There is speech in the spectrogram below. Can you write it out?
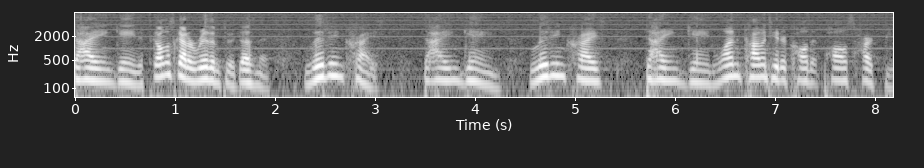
dying gain. It's almost got a rhythm to it, doesn't it? Living Christ, dying gain. Living Christ, dying gain. One commentator called it Paul's heartbeat.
